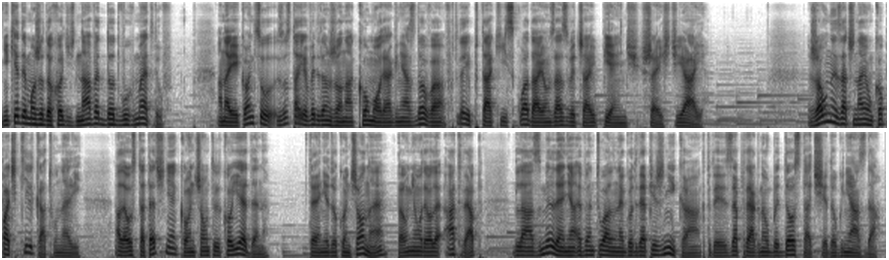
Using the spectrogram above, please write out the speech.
niekiedy może dochodzić nawet do 2 metrów, a na jej końcu zostaje wydrążona komora gniazdowa, w której ptaki składają zazwyczaj 5-6 jaj. Żołny zaczynają kopać kilka tuneli, ale ostatecznie kończą tylko jeden. Te niedokończone pełnią rolę atrap dla zmylenia ewentualnego drapieżnika, który zapragnąłby dostać się do gniazda.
